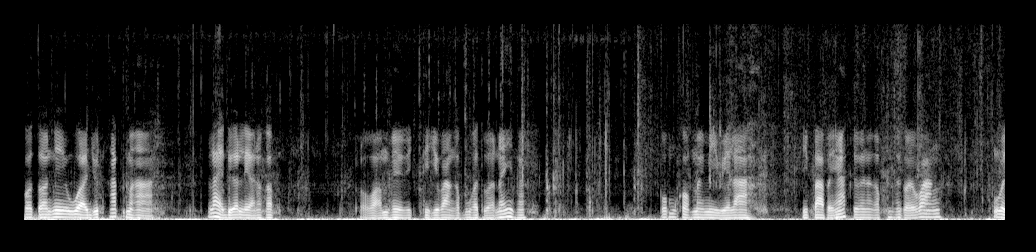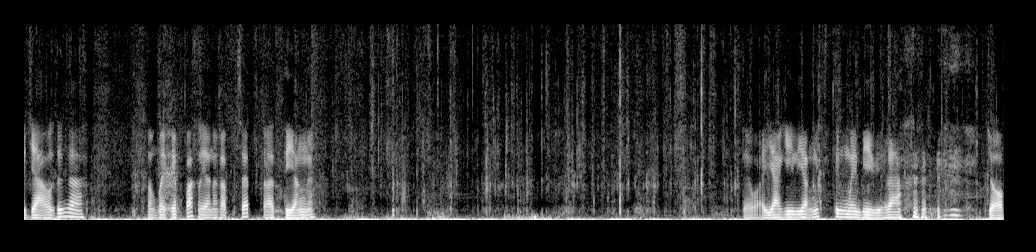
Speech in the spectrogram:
ก็ตอนนี้วัวหยุดฮัดมาหลายเดือนแล้วนะครับ เพราะว่าไม่ตีว่างกับวัวตัวไหนนะ ผมก็ไม่มีเวลามีปลาไปฮัดด้วยนะครับไม่ก่อยว่างวัวจาวถึงก็ต้องไปเก็บปักแล้วนะครับเซตกับเตียงนะแต่ว่ายากีเลี้ยงนี่ถึงไม่มีเวลา จอบ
